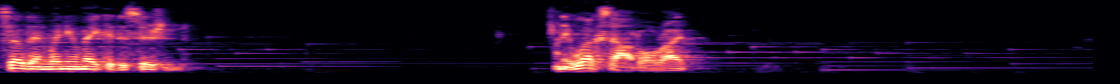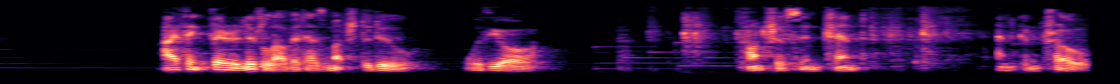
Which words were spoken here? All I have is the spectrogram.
So then when you make a decision, and it works out all right, I think very little of it has much to do with your conscious intent and control.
